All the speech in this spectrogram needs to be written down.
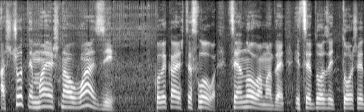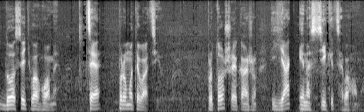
а що ти маєш на увазі? коли кажеш це слово, це нова модель, і це досить теж досить вагоме. Це про мотивацію. Про те, що я кажу, як і настільки це вагомо.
